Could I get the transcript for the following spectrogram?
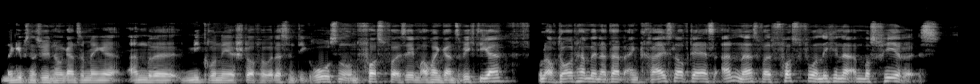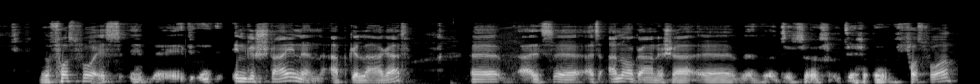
Und dann gibt es natürlich noch eine ganze Menge andere Mikronährstoffe, aber das sind die großen. Und Phosphor ist eben auch ein ganz wichtiger. Und auch dort haben wir in der Tat einen Kreislauf, der ist anders, weil Phosphor nicht in der Atmosphäre ist. Also Phosphor ist äh, in Gesteinen abgelagert. Äh, als, äh, als anorganischer äh, Phosphor.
